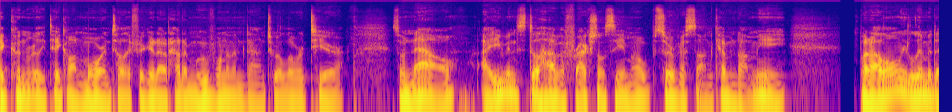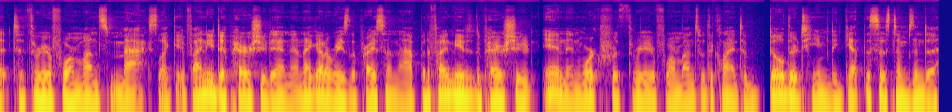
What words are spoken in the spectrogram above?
i couldn't really take on more until i figured out how to move one of them down to a lower tier. So now i even still have a fractional cmo service on kevin.me but I'll only limit it to three or four months max. Like if I need to parachute in, and I got to raise the price on that, but if I needed to parachute in and work for three or four months with the client to build their team, to get the systems and to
